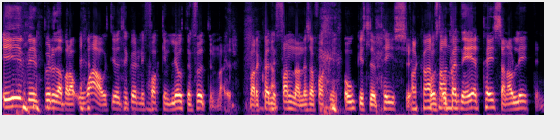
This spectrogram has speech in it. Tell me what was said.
Yfir burða bara, wow, ég veit ekki hvernig fokkin ljótum fötum, maður. Bara hvernig fann hann þessa fokkin ógislegu peysu. Og, fann og hvernig er peysan á litin.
